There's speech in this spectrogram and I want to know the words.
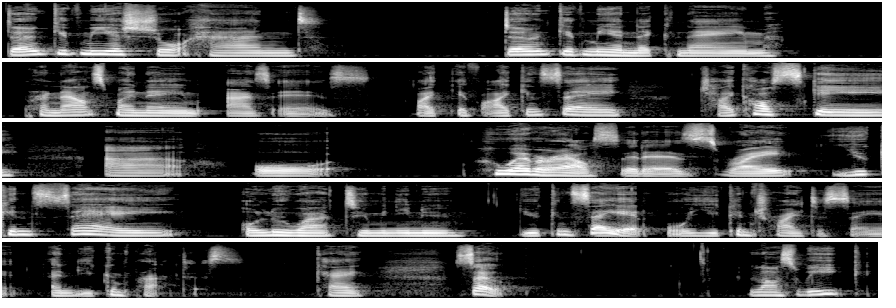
Don't give me a shorthand. Don't give me a nickname. Pronounce my name as is. Like if I can say Tchaikovsky uh, or whoever else it is, right? You can say Oluwatomininuu. You can say it or you can try to say it and you can practice. Okay. So last week,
